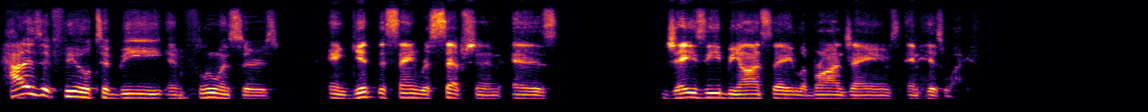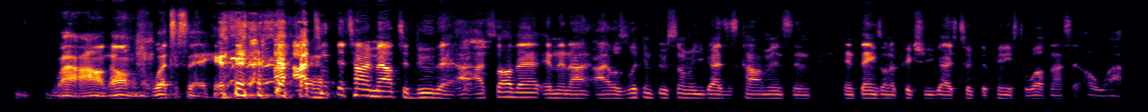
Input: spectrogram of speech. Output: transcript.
How does it feel to be influencers and get the same reception as Jay Z, Beyonce, LeBron James, and his wife. Wow i don't, I don't know what to say I, I took the time out to do that. I, I saw that, and then I, I was looking through some of you guys' comments and and things on the picture you guys took the Pennies to Wealth, and I said, "Oh wow!"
